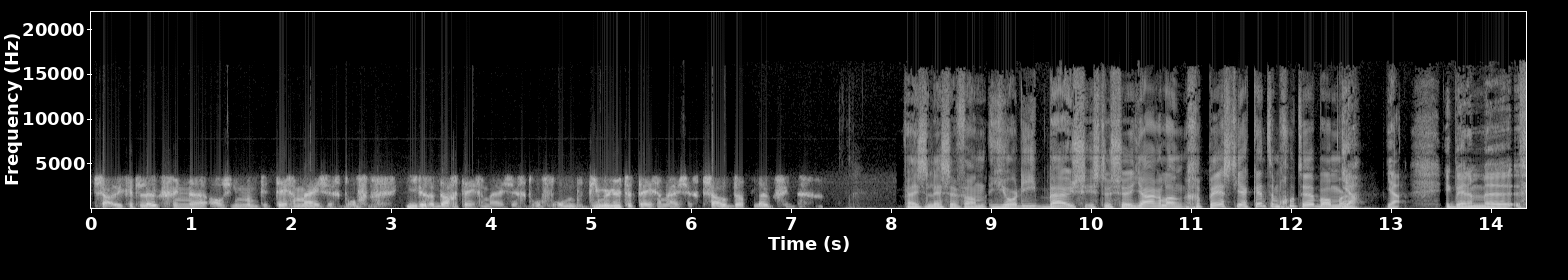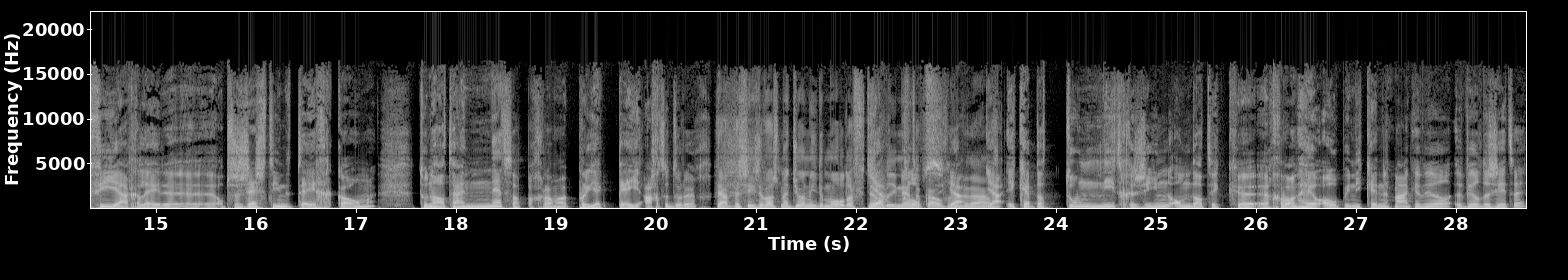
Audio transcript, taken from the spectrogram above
Zou ik het leuk vinden als iemand dit tegen mij zegt? Of iedere dag tegen mij zegt? Of om de tien minuten tegen mij zegt? Zou ik dat leuk vinden? Wijze lessen van Jordi Buis is dus uh, jarenlang gepest. Jij kent hem goed, hè, Bamber? Ja, ja, ik ben hem uh, vier jaar geleden uh, op zijn zestiende tegengekomen. Toen had hij net dat programma Project P achter de rug. Ja, precies. Dat was met Johnny de Mol. Daar vertelde ja, hij net ook over, ja, inderdaad. Ja, ik heb dat toen niet gezien. Omdat ik uh, gewoon heel open in die kennismaking wil, wilde zitten.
